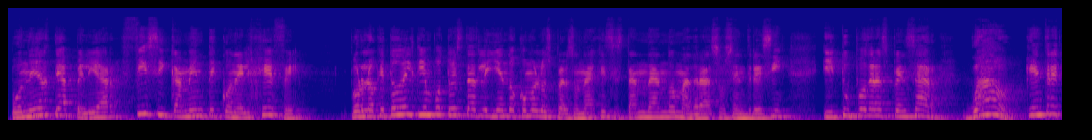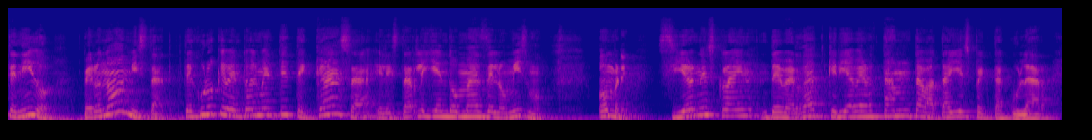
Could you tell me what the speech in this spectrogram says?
ponerte a pelear físicamente con el jefe, por lo que todo el tiempo tú estás leyendo cómo los personajes están dando madrazos entre sí, y tú podrás pensar, wow, qué entretenido, pero no amistad, te juro que eventualmente te cansa el estar leyendo más de lo mismo. Hombre, si Ernest Klein de verdad quería ver tanta batalla espectacular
